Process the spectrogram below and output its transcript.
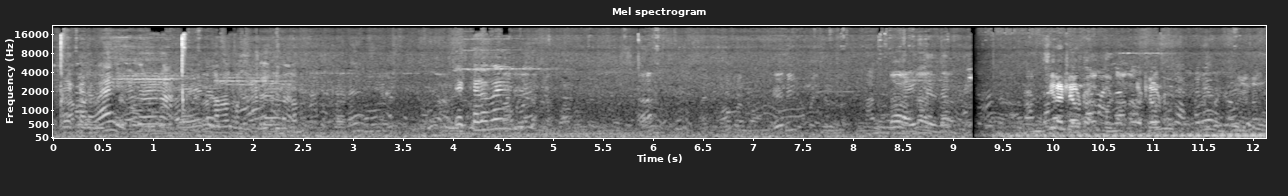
ఫ్రెండ్ ఎక్కడ పోయి సీన్ అట్లే ఉంటారు అట్లే ఉంటారు కొంత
